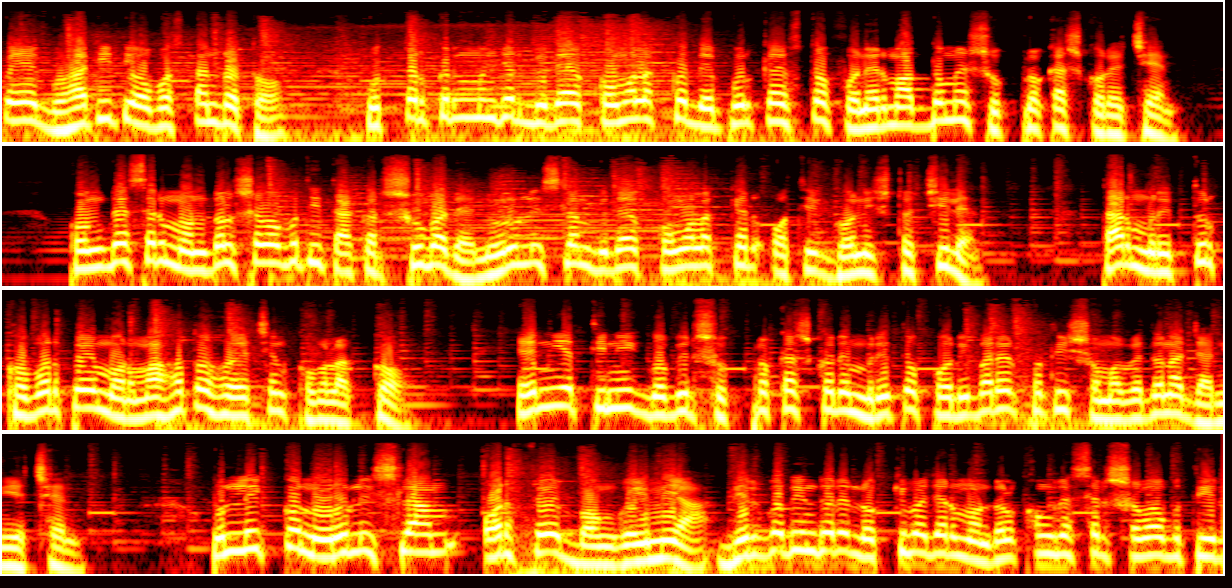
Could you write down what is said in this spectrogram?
পেয়ে গুয়াহাটিতে অবস্থানরত উত্তর করিমগঞ্জের বিধায়ক কমলাক্ষ দেপুরকায়স্থ ফোনের মাধ্যমে শোক প্রকাশ করেছেন। কংগ্রেসের মন্ডল সভাপতি তাকার সুবাদে নুরুল ইসলাম বিধায়ক কমলাক্ষের অতি ঘনিষ্ঠ ছিলেন। তার মৃত্যুর খবর পেয়ে মর্মাহত হয়েছেন কমলাক্ষ। এ নিয়ে তিনি গভীর শোক প্রকাশ করে মৃত পরিবারের প্রতি সমবেদনা জানিয়েছেন। উল্লেখ্য, নুরুল ইসলাম ওরফে বঙ্গই মিয়া দীর্ঘদিন ধরে লক্ষ্মীবাজার মন্ডল কংগ্রেসের সভাপতির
